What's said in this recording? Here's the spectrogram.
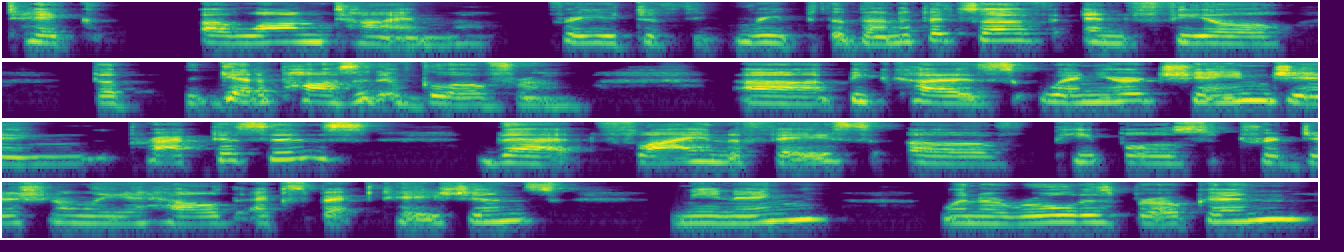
take a long time for you to reap the benefits of and feel the get a positive glow from uh, because when you're changing practices that fly in the face of people's traditionally held expectations meaning when a rule is broken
